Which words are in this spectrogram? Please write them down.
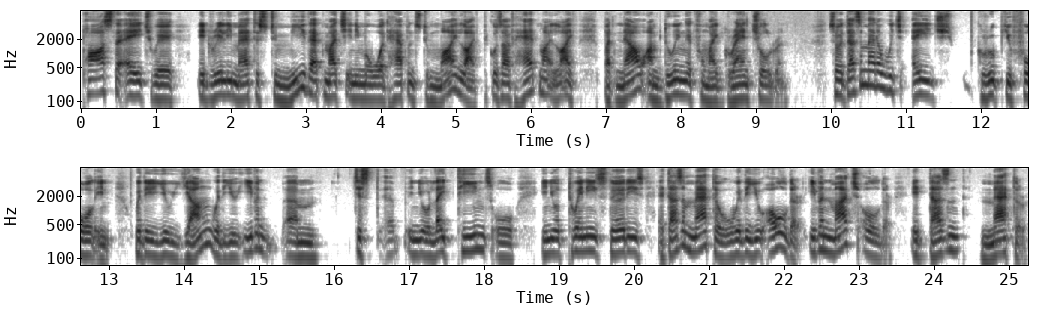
past the age where it really matters to me that much anymore what happens to my life because I've had my life, but now I'm doing it for my grandchildren. So it doesn't matter which age group you fall in, whether you're young, whether you even um, just uh, in your late teens or in your 20s, 30s, it doesn't matter whether you're older, even much older, it doesn't matter.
